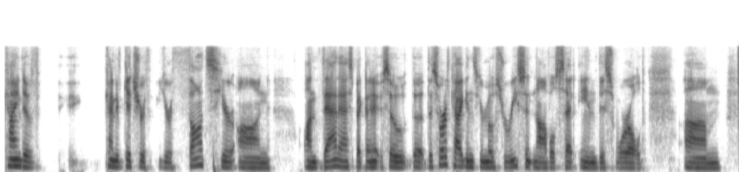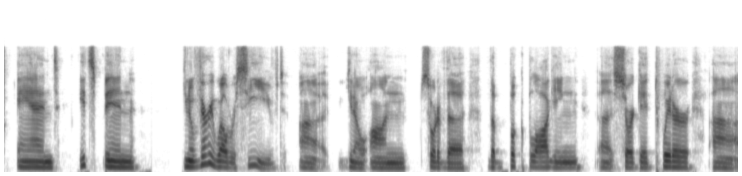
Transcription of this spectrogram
kind of kind of get your your thoughts here on on that aspect, I know, so the the Sword of Kaigen's your most recent novel set in this world, um, and it's been, you know, very well received, uh, you know, on sort of the the book blogging uh, circuit, Twitter, uh,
